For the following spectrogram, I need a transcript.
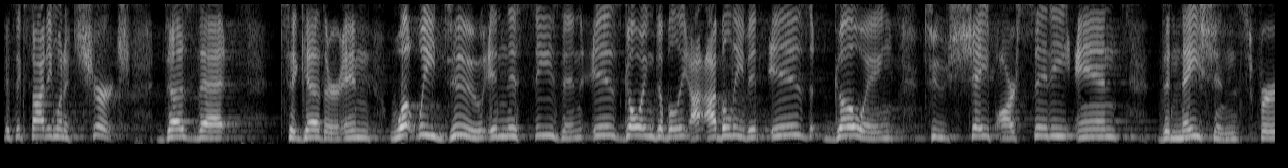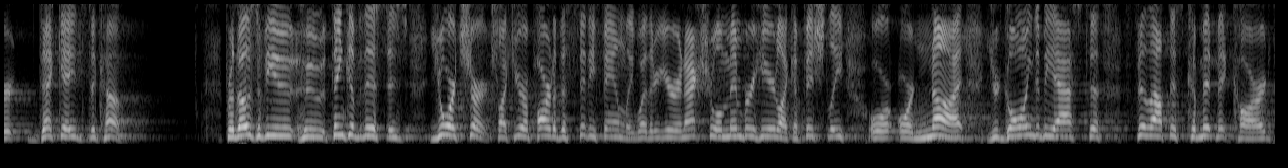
it's exciting when a church does that together. And what we do in this season is going to believe, I believe it is going to shape our city and the nations for decades to come. For those of you who think of this as your church, like you're a part of the city family, whether you're an actual member here, like officially or, or not, you're going to be asked to fill out this commitment card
